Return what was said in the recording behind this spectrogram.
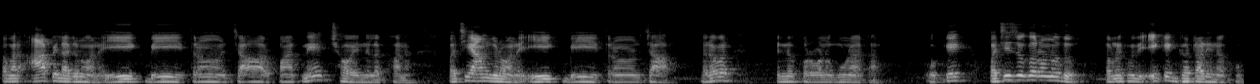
તમારે આ પહેલાં ગણવાના. એક, બે, ત્રણ, ચાર, પાંચ ને છ એને લખવાના. પછી આમ ગણવાના. એક, બે, ત્રણ, ચાર. બરાબર? એનો કરવાનો ગુણાકાર. ઓકે? પછી શું કરવાનું હતું? તમને ખબર એક એક ઘટાડી નાખો.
